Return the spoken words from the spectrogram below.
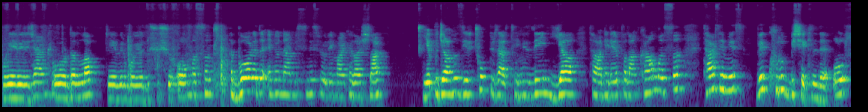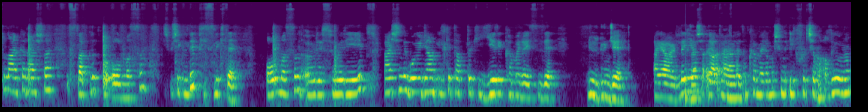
buraya vereceğim ki orada lap diye bir boya düşüşü olmasın. Ha, bu arada en önemlisini söyleyeyim arkadaşlar. Yapacağınız yeri çok güzel temizleyin. Yağ taneleri falan kalmasın. Tertemiz ve kuru bir şekilde olsun arkadaşlar. Islaklık da olmasın. Hiçbir şekilde pislik de olmasın öyle söyleyeyim. Ben şimdi boyayacağım ilk etaptaki yeri kamerayı size düzgünce ayarlayayım. Arkadaşlar, Zaten ayarladım kameramı. Şimdi ilk fırçamı alıyorum.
